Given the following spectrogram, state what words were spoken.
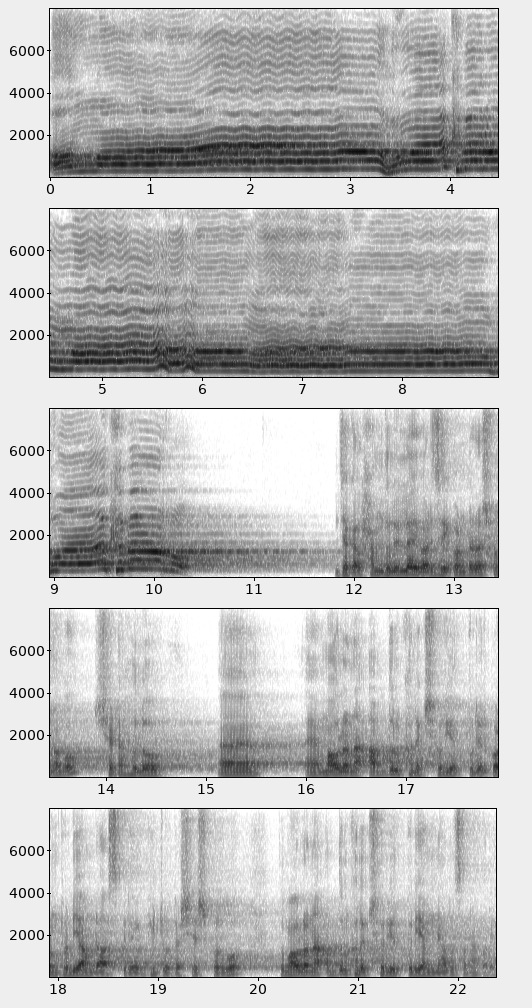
আল্লাহু যাক, আলহামদুলিল্লাহ, এবার যে কণ্ঠটা শোনাবো, সেটা হলো মাওলানা আব্দুল খালেক শরীয়তপুরের কণ্ঠ দিয়ে আমরা আজকের ভিডিওটা শেষ করব। তো মাওলানা আব্দুল খালেক শরীয়তপুরি এমনি আলোচনা করে।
